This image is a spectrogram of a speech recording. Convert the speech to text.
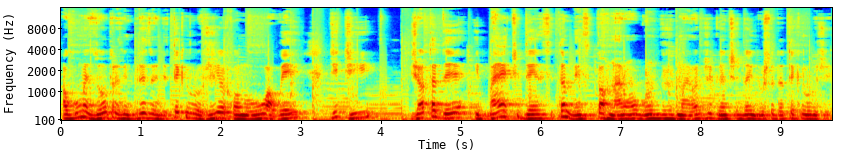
algumas outras empresas de tecnologia como Huawei, Didi, JD e ByteDance também se tornaram alguns dos maiores gigantes da indústria da tecnologia.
